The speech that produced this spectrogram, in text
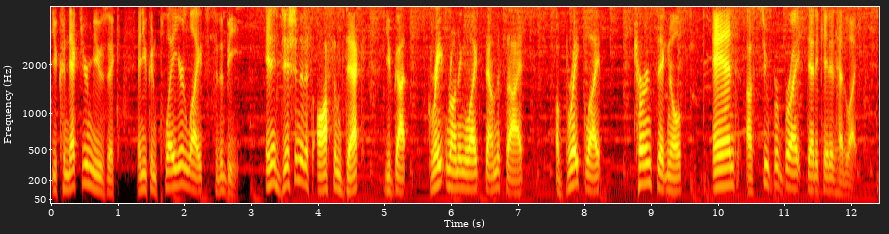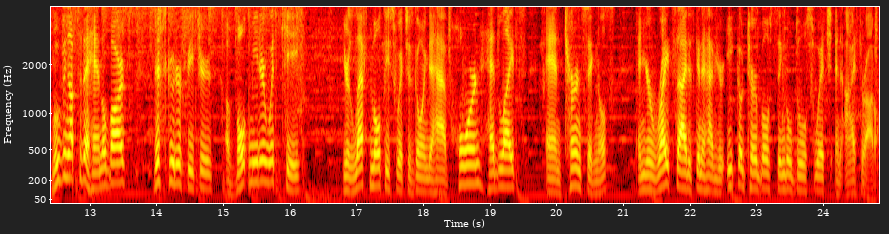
you connect your music, and you can play your lights to the beat. In addition to this awesome deck, you've got great running lights down the side, a brake light, turn signals, and a super bright dedicated headlight. Moving up to the handlebars, this scooter features a voltmeter with key. Your left multi-switch is going to have horn, headlights, and turn signals and your right side is gonna have your Eco Turbo single dual switch and iThrottle.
